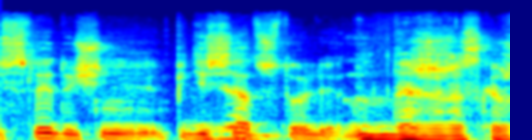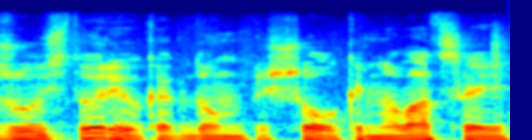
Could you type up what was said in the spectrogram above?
следующие 50-100 лет. Даже расскажу историю, как дом пришел к реновации.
